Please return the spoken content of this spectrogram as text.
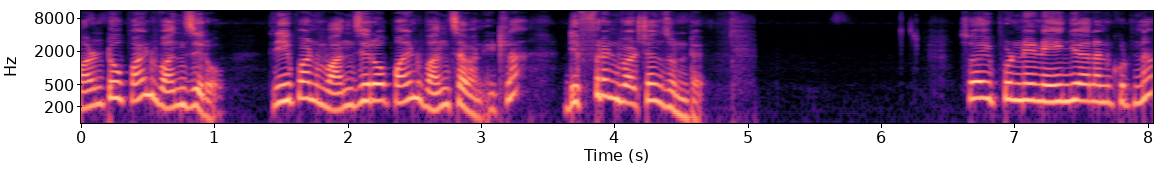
one two point one zero three point one zero point one seven ఇట్లా డిఫరెంట్ వర్షన్స్ ఉంటాయి. సో ఇప్పుడు నేను ఏం చేయాలనుకుంటున్నా?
